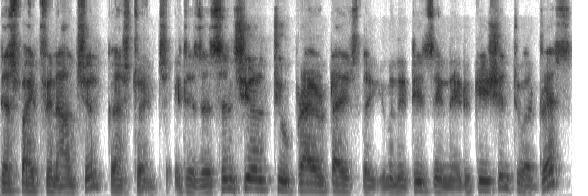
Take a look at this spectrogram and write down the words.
despite financial constraints, it is essential to prioritize the humanities in education to address,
